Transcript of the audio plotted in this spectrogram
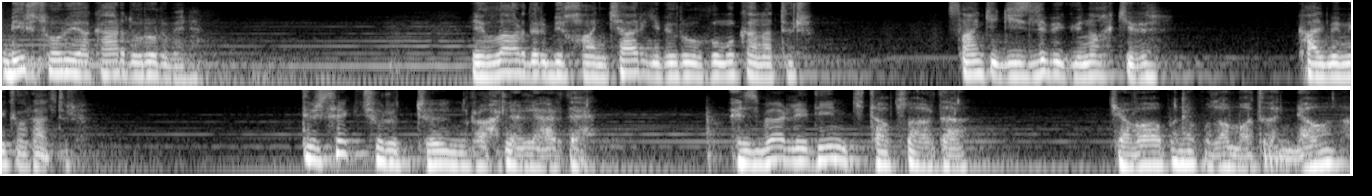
Bir soru yakar durur beni. Yıllardır bir hançer gibi ruhumu kanatır. Sanki gizli bir günah gibi kalbimi köreltir. Dirsek çürüttüğün rahlelerde, ezberlediğin kitaplarda cevabını bulamadığın ne ola?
